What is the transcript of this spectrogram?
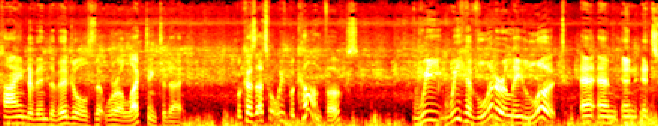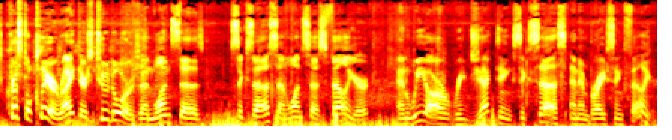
kind of individuals that we're electing today because that's what we've become, folks. We we have literally looked and, and, and it's crystal clear, right? There's two doors, and one says success and one says failure, and we are rejecting success and embracing failure.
